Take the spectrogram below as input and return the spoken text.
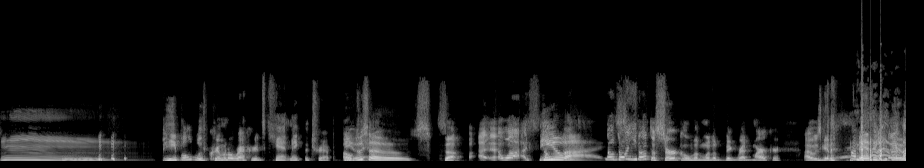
Hmm. people with criminal records can't make the trip. The Okay. Usos, So, I, well, I don't- DUI. No, don't you don't have to circle them with a big red marker. I was gonna. I mean, I think you do.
